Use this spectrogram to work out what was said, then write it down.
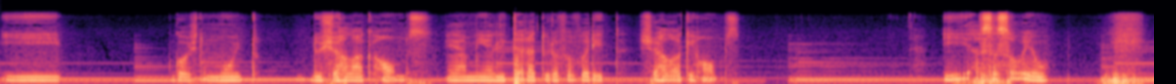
e gosto muito do Sherlock Holmes. É a minha literatura favorita, Sherlock Holmes. E essa sou eu.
